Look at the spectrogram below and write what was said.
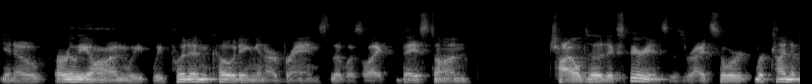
you know early on we we put in coding in our brains that was like based on childhood experiences right? So we're we're kind of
